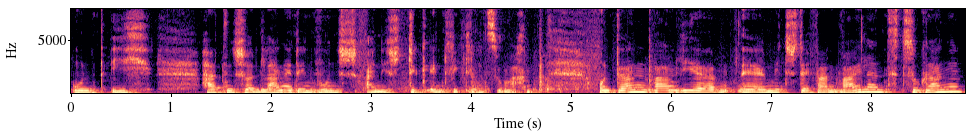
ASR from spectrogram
und ich hatten schon lange den Wunsch, eine Stückentwicklung zu machen. Und dann waren wir äh, mit Stefan Weiland zugange,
